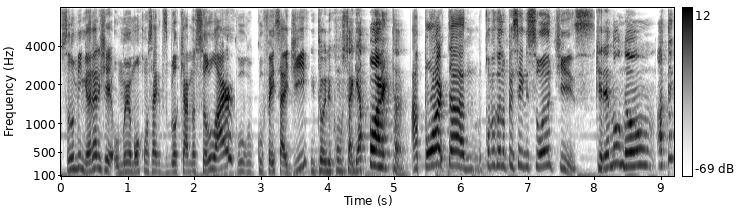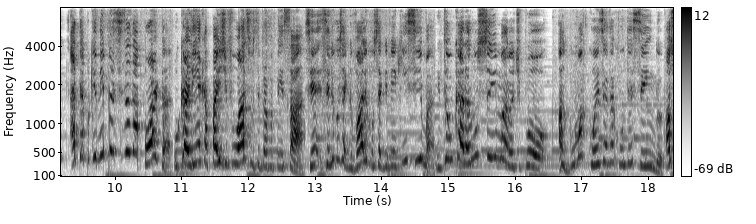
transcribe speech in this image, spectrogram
se eu não me engano, LG, o meu irmão consegue desbloquear meu celular com, com o Face ID. Então ele consegue a porta. A porta! Como é que eu não pensei nisso antes? Querendo ou não, até, até porque nem precisa da porta. O Carlinho é capaz de voar se você parar pra pensar. Se, se ele consegue voar, ele consegue vir aqui em cima. Então, cara, eu não sei, mano. Tipo, alguma coisa tá acontecendo. As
